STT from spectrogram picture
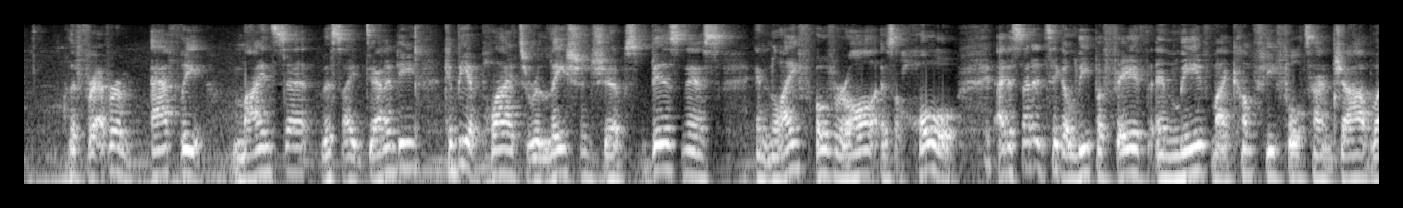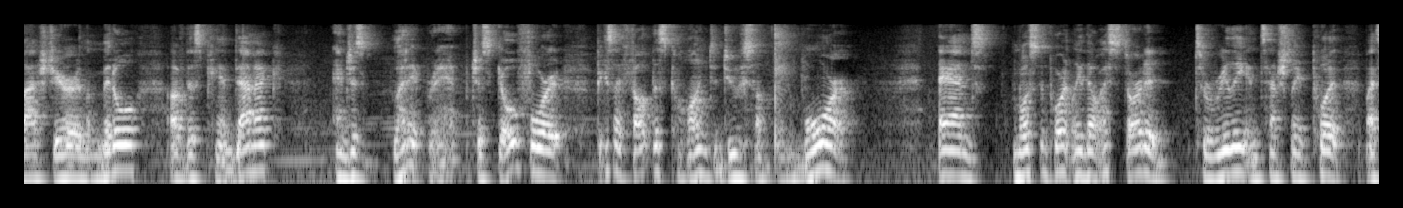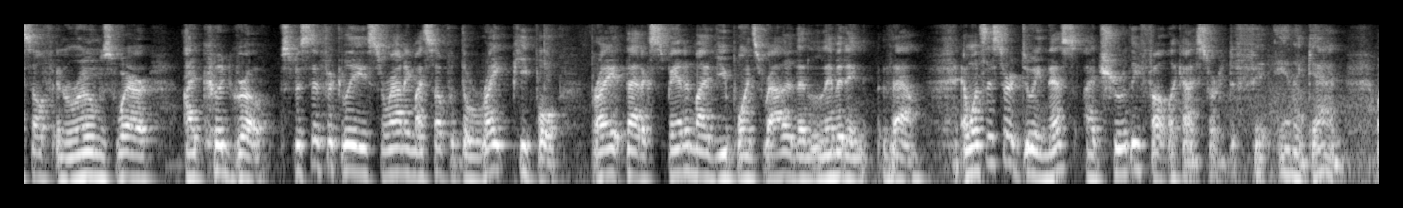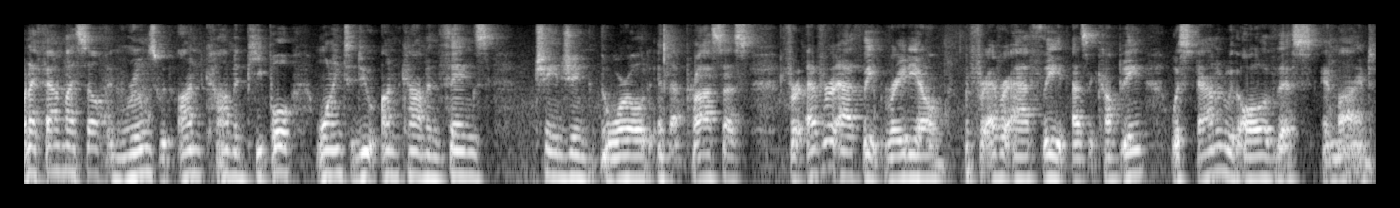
The forever athlete mindset, this identity can be applied to relationships, business, and life overall as a whole. I decided to take a leap of faith and leave my comfy full time job last year in the middle of this pandemic and just let it rip, just go for it because I felt this calling to do something more. And most importantly, though, I started to really intentionally put myself in rooms where I could grow, specifically surrounding myself with the right people right? That expanded my viewpoints rather than limiting them. And once I started doing this, I truly felt like I started to fit in again. When I found myself in rooms with uncommon people wanting to do uncommon things, changing the world in that process. Forever Athlete Radio and Forever Athlete as a company was founded with all of this in mind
